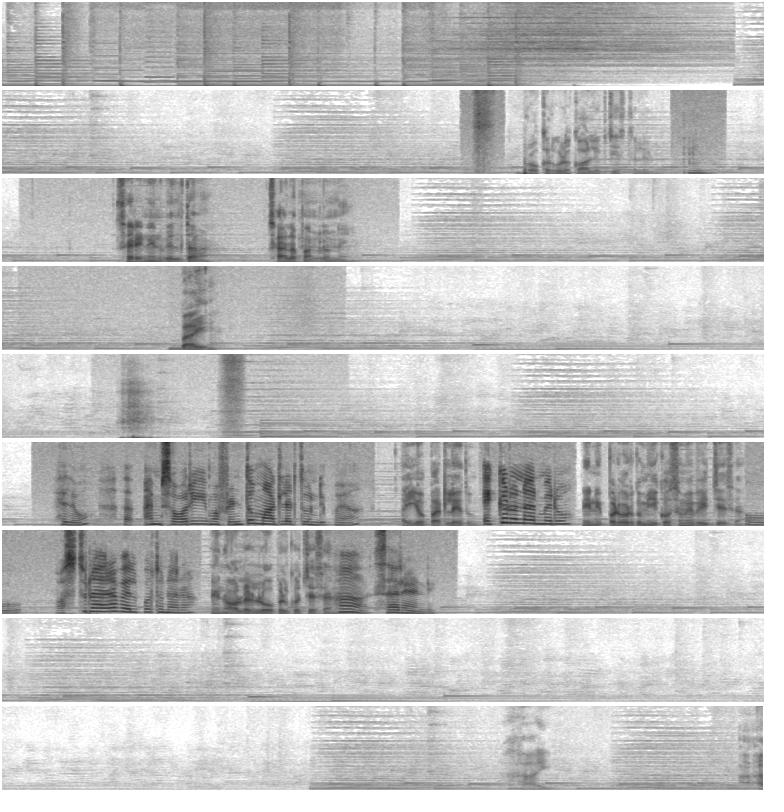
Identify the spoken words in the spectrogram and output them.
బ్రోకర్ కూడా కాల్ లిఫ్ట్ చేస్తలేడు. మ్. సరే నేను వెళ్తా. చాలా పనులు ఉన్నాయి బాయ్ హలో ఐఎమ్ సారీ మా ఫ్రెండ్తో మాట్లాడుతూ ఉండిపోయా? అయ్యో పర్లేదు. ఎక్కడున్నారు మీరు? నేను ఇప్పటివరకు మీకోసమే వెయిట్ చేశా. ఓ వస్తున్నారా వెళ్ళిపోతున్నారా? నేను ఆల్రెడీ లోపలికి వచ్చేసాను సరే అండి.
